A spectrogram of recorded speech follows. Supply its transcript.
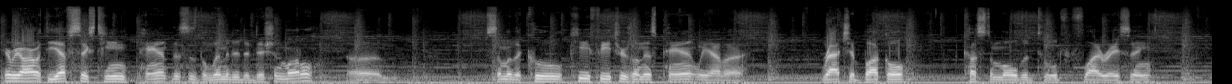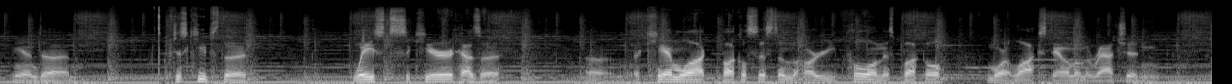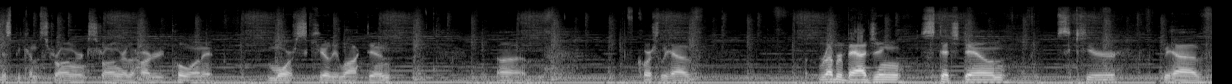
Here we are with the F16 pant. This is the limited edition model. Um, some of the cool key features on this pant, we have a ratchet buckle, custom molded, tooled for fly racing, and uh, just keeps the waist secure. It has a, um, a cam lock buckle system. The harder you pull on this buckle, the more it locks down on the ratchet and just becomes stronger and stronger the harder you pull on it, more securely locked in. Um, course, we have rubber badging, stitched down, secure. We have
